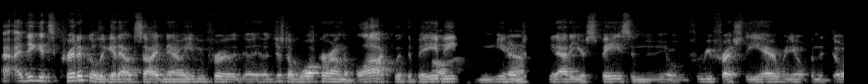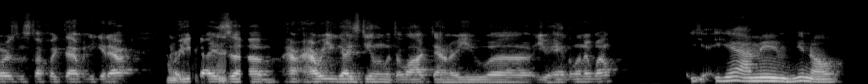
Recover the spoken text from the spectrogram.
I think it's critical to get outside now, even for uh, just a walk around the block with the baby. Oh, you know, yeah. get out of your space and you know refresh the air when you open the doors and stuff like that when you get out. 100%. Are you guys? Um, how, how are you guys dealing with the lockdown? Are you uh, you handling it well? Yeah, I mean, you know,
